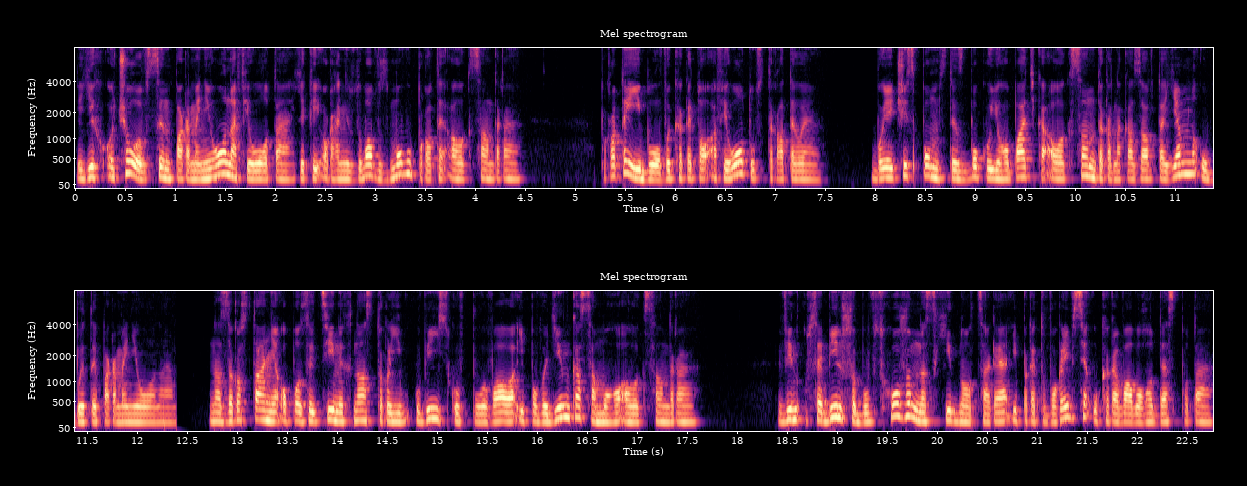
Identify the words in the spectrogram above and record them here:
Їх очолив син Парменіона Філота, який організував змову проти Олександра. Проте її було викрито, а Філоту стратили. Боячись помсти з боку його батька, Олександр наказав таємно убити Парменіона. На зростання опозиційних настроїв у війську впливала і поведінка самого Олександра. Він усе більше був схожим на східного царя і перетворився у кривавого деспота.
